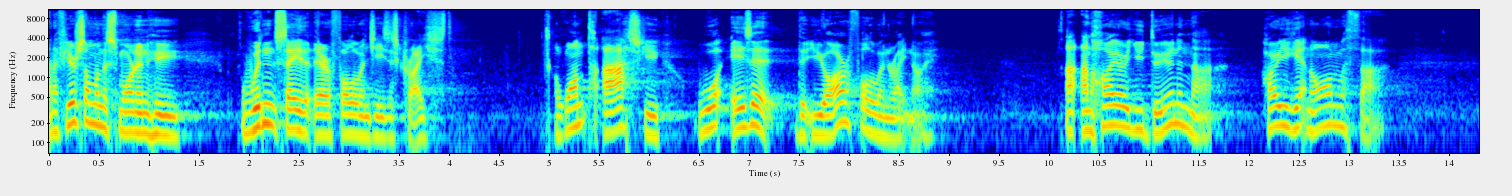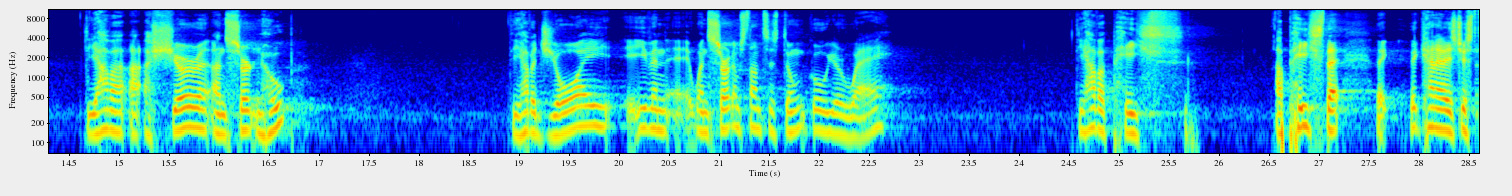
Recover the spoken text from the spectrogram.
And if you're someone this morning who wouldn't say that they're following Jesus Christ, I want to ask you, what is it that you are following right now? And how are you doing in that? How are you getting on with that? Do you have a, a sure and certain hope? Do you have a joy even when circumstances don't go your way? Do you have a peace? A peace that, that, that kind of is just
